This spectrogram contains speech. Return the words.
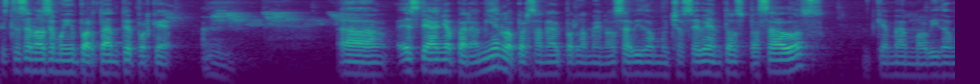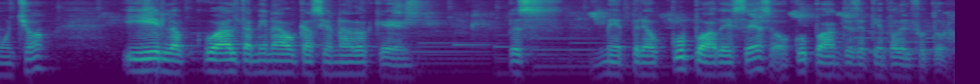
Este se me hace muy importante porque uh, este año para mí, en lo personal por lo menos, ha habido muchos eventos pasados que me han movido mucho y lo cual también ha ocasionado que pues me preocupo a veces o ocupo antes de tiempo del futuro.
